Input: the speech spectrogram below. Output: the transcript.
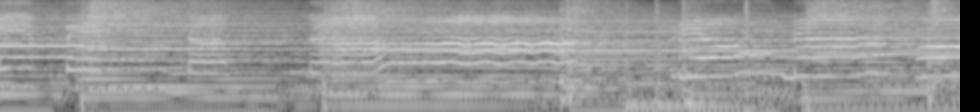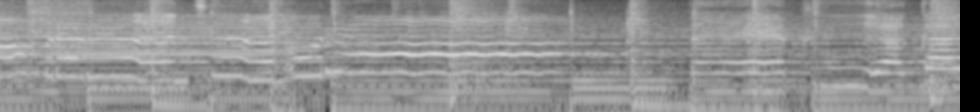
ยเป็นหนักหนาเพราะนาของประเรินเชิญอุรา แต่เพื่อการ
